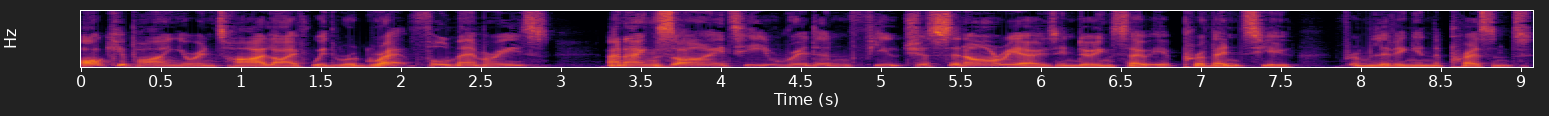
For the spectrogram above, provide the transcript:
Occupying your entire life with regretful memories and anxiety ridden future scenarios. In doing so, it prevents you from living in the present.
